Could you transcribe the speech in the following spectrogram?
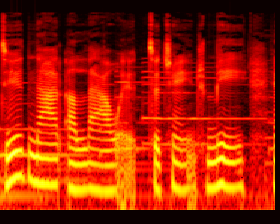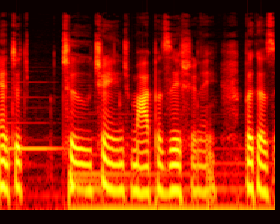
did not allow it to change me and to to change my positioning because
